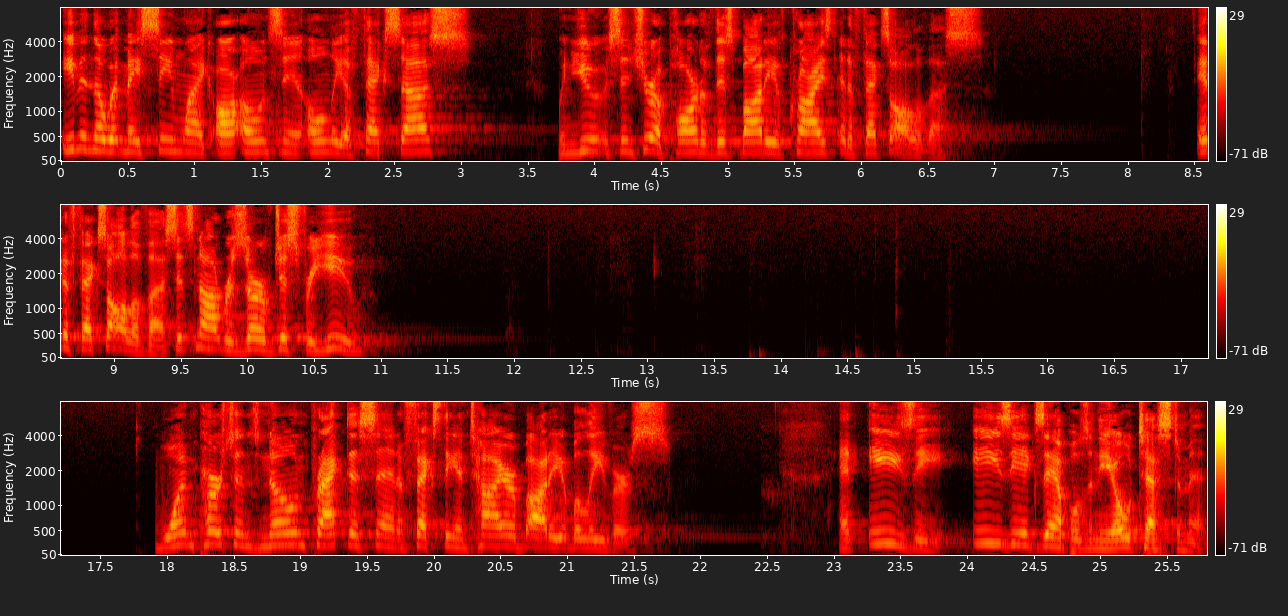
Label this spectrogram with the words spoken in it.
even though it may seem like our own sin only affects us, when you, since you're a part of this body of Christ, it affects all of us. It affects all of us. It's not reserved just for you. one person's known practice sin affects the entire body of believers. And easy, easy examples in the Old Testament.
